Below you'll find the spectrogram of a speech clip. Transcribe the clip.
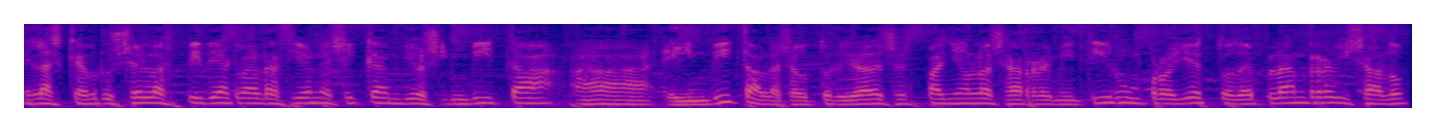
en las que Bruselas pide aclaraciones y cambios invita e invita a las autoridades españolas a remitir un proyecto de plan revisado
